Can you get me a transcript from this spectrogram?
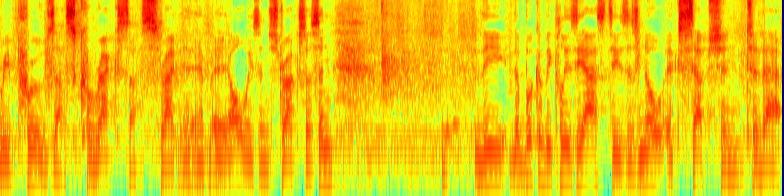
reproves us, corrects us, right? It, it always instructs us. And the, the book of Ecclesiastes is no exception to that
